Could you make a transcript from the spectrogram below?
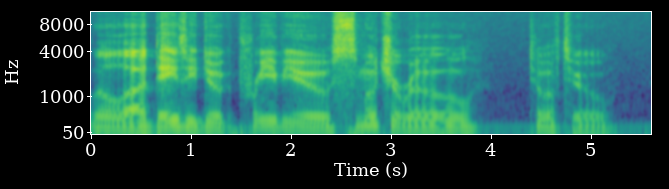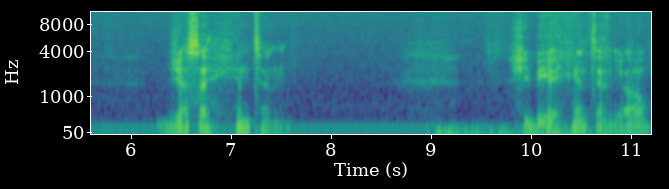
Little uh, Daisy Duke preview. Smoocheroo. Two of two. Jessa Hinton. She be a Hinton, yo.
